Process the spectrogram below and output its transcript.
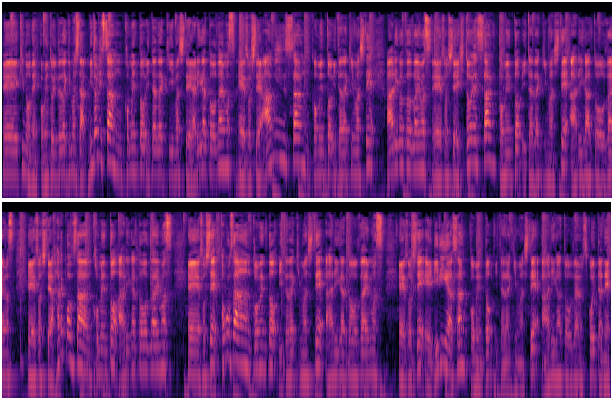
えー、昨日ね、コメントいただきました。みどりさん、コメントいただきましてありがとうございます。えー、そして、アミンさん、コメントいただきまして、ありがとうございます。えー、そして、ひとえさん、コメントいただきまして、ありがとうございます。えー、そして、はるぽんさん、コメントありがとうございます。えー、そして、ともさん、コメントいただきまして、ありがとうございます。えー、そして、えー、リリアさん、コメントいただきまして、ありがとうございます。こういったね、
